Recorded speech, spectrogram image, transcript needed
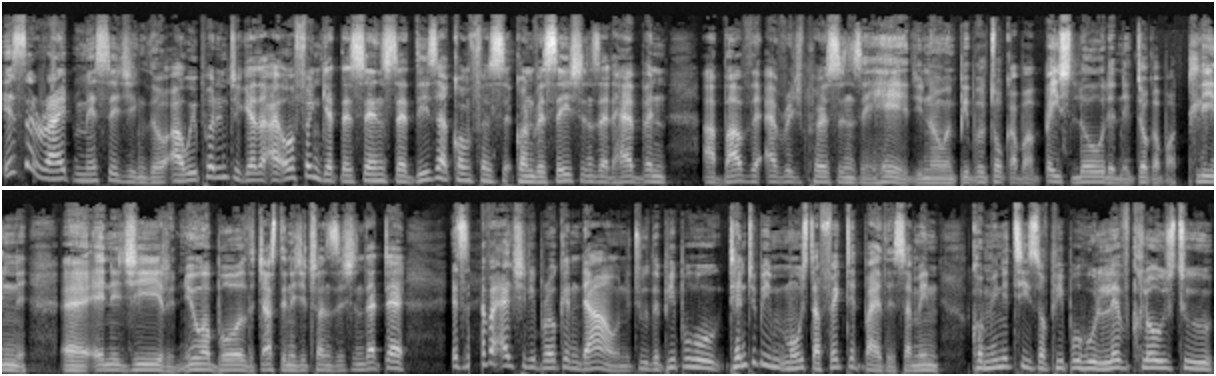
Is the right messaging though? Are we putting together? I often get the sense that these are convers- conversations that happen above the average person's head. You know, when people talk about base load and they talk about clean uh, energy, renewable, the just energy transition, that uh, it's never actually broken down to the people who tend to be most affected by this. I mean, communities of people who live close to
